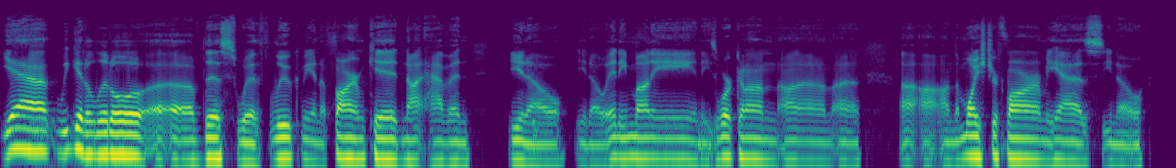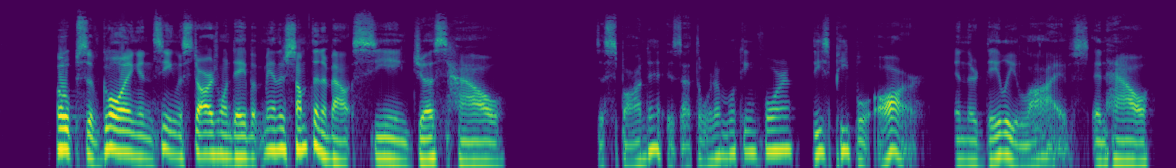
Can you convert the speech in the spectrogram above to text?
Yeah, we get a little uh, of this with Luke being a farm kid, not having you know, you know, any money, and he's working on on uh, uh, on the moisture farm. He has, you know, hopes of going and seeing the stars one day. But man, there's something about seeing just how despondent is that the word I'm looking for? These people are in their daily lives, and how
